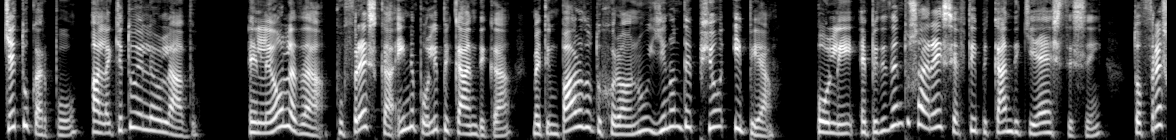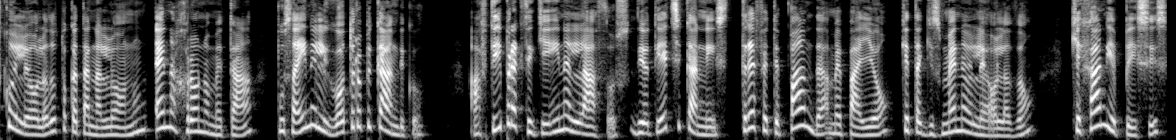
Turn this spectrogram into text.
και του καρπού, αλλά και του ελαιολάδου. Ελαιόλαδα που φρέσκα είναι πολύ πικάντικα, με την πάροδο του χρόνου γίνονται πιο ήπια. Πολλοί, επειδή δεν τους αρέσει αυτή η πικάντικη αίσθηση, το φρέσκο ελαιόλαδο το καταναλώνουν ένα χρόνο μετά που θα είναι λιγότερο πικάντικο. Αυτή η πρακτική είναι λάθος, διότι έτσι κανείς τρέφεται πάντα με παλιό και ταγισμένο ελαιόλαδο και χάνει επίσης,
